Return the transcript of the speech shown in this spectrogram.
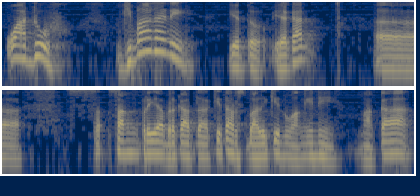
Waduh, gimana nih? Gitu, ya kan? Uh, sang pria berkata, kita harus balikin uang ini. Maka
